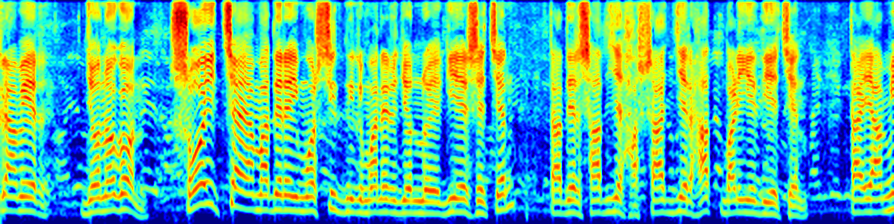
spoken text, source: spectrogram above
গ্রামের জনগণ স্বইচ্ছায় আমাদের এই মসজিদ নির্মাণের জন্য এগিয়ে এসেছেন। তাদের সাহায্যে সাহায্যের হাত বাড়িয়ে দিয়েছেন। তাই আমি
